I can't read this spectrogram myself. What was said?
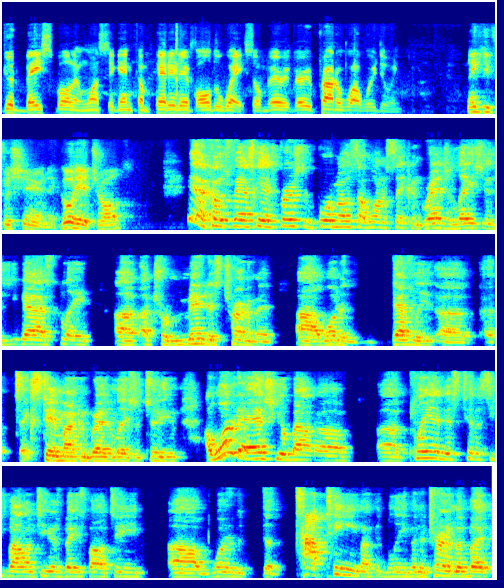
good baseball and once again competitive all the way. So I'm very very proud of what we're doing. Thank you for sharing it. Go ahead, Charles. Yeah, Coach Vasquez. First and foremost, I want to say congratulations. You guys played uh, a tremendous tournament. Uh, I want to definitely uh, uh, extend my congratulations to you. I wanted to ask you about uh, uh, playing this Tennessee Volunteers baseball team uh, one of the, the, top team, I believe, in the tournament. But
